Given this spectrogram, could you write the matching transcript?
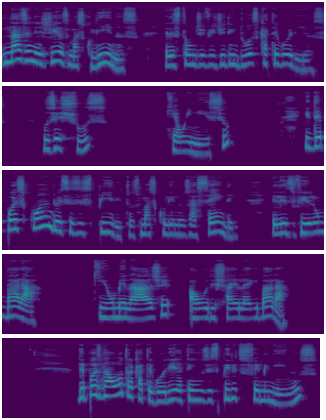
nas energias masculinas, eles estão divididos em duas categorias: os Exus, que é o início, e depois, quando esses espíritos masculinos ascendem, eles viram Bará, que em homenagem ao Orixá Eleg Bará. Depois, na outra categoria, tem os espíritos femininos,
